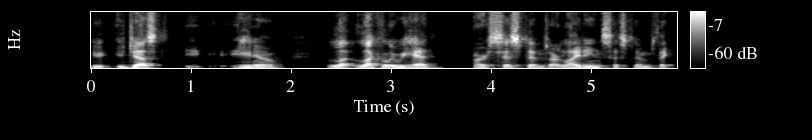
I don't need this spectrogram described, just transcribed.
You you just you know, l- luckily we had our systems, our lighting systems that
